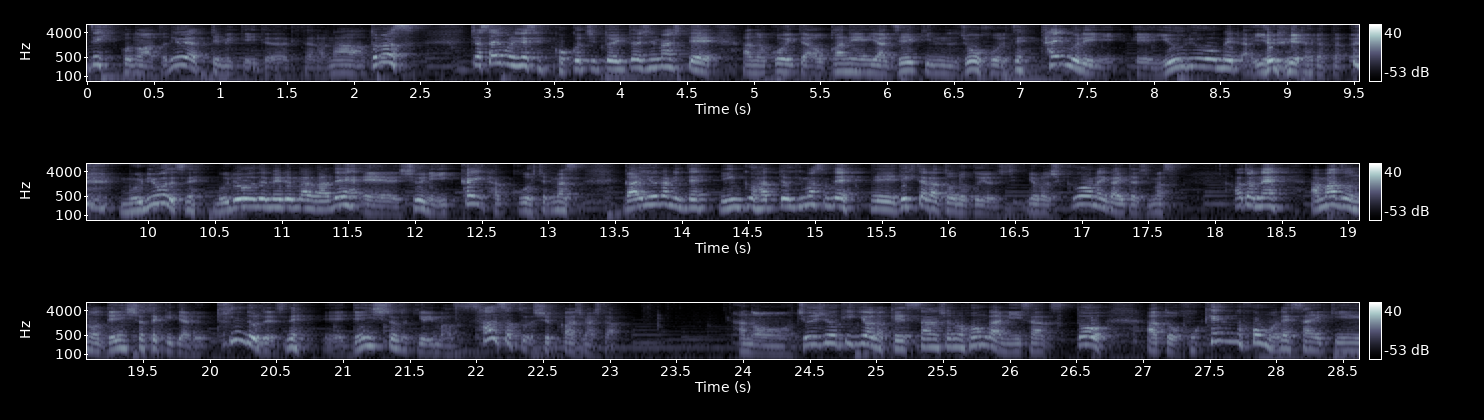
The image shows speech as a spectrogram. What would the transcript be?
ぜひこのあたりをやってみていただけたらなと思います。じゃあ最後にですね、告知といたしまして、あの、こういったお金や税金の情報をですね、タイムリーに、えー、有料メール、あ、有料じゃなかった。無料ですね。無料でメルマガで、えー、週に1回発行しております。概要欄にね、リンク貼っておきますので、えー、できたら登録よろしくお願いいたします。あとね、Amazon の電子書籍である Kindle ですね、え電子書籍を今3冊出版しました。あの、中小企業の決算書の本が2冊と、あと保険の本もね、最近、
